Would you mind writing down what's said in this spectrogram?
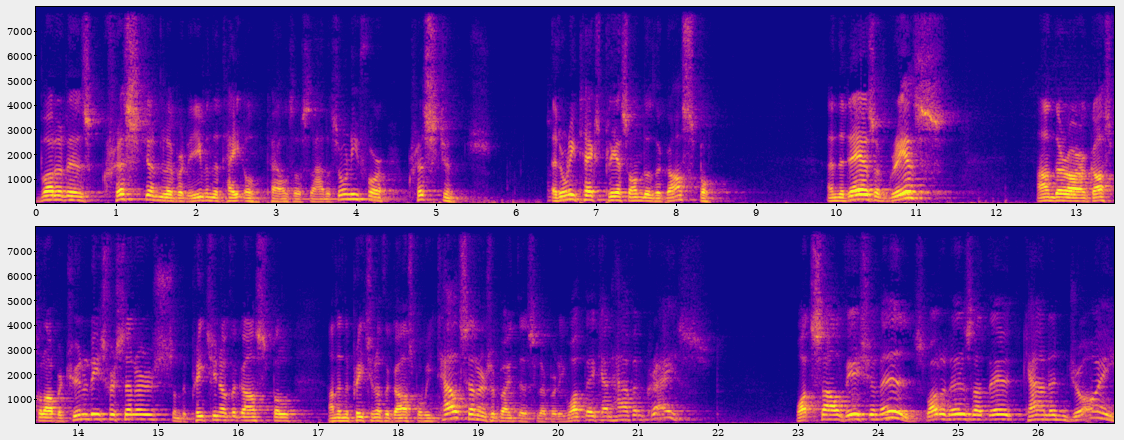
but it is Christian liberty. Even the title tells us that. It's only for Christians. It only takes place under the gospel. In the days of grace, and there are gospel opportunities for sinners and the preaching of the gospel. And in the preaching of the gospel, we tell sinners about this liberty, what they can have in Christ what salvation is, what it is that they can enjoy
